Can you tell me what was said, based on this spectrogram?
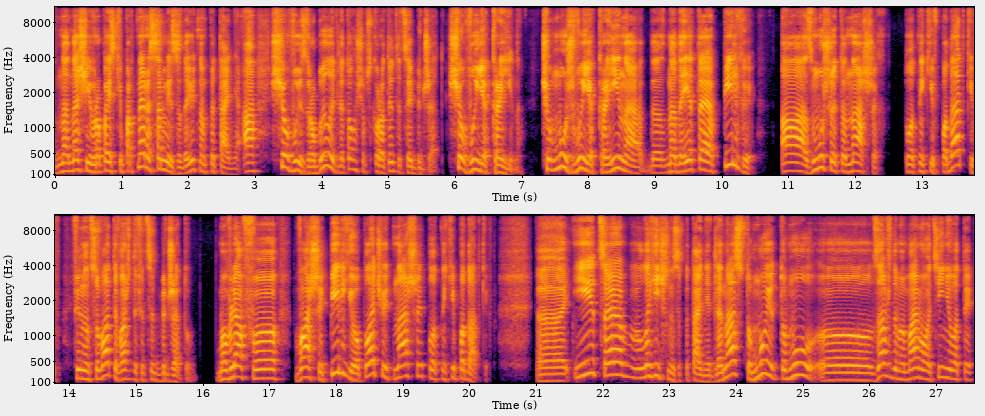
на наші європейські партнери самі задають нам питання: а що ви зробили для того, щоб скоротити цей бюджет? Що ви як країна? Чому ж ви як країна е, надаєте пільги, а змушуєте наших платників податків фінансувати ваш дефіцит бюджету? Мовляв, е, ваші пільги оплачують наші платники податків. Е, і це логічне запитання для нас, тому тому е, завжди ми маємо оцінювати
